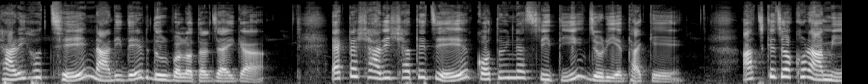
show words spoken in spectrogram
শাড়ি হচ্ছে নারীদের দুর্বলতার জায়গা। একটা শাড়ির সাথে যে কতই না স্মৃতি জড়িয়ে থাকে। আজকে যখন আমি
